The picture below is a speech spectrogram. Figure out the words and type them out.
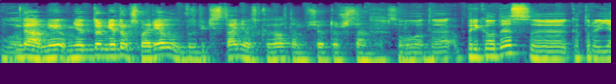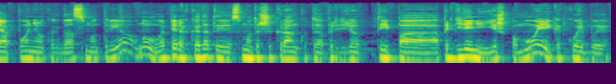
Вот. Да, мне, мне, мне друг смотрел в Узбекистане, он сказал там все то же самое. Абсолютно. Вот. Приколдес, который я понял, когда смотрел, ну, во-первых, когда ты смотришь экранку, ты, определен, ты по определению ешь помои, какой бы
